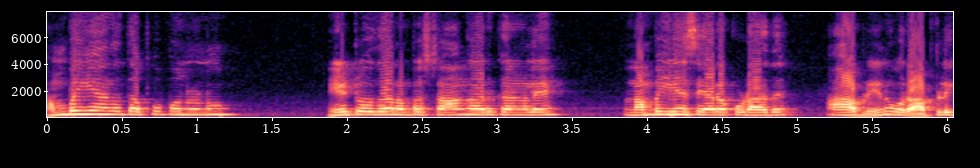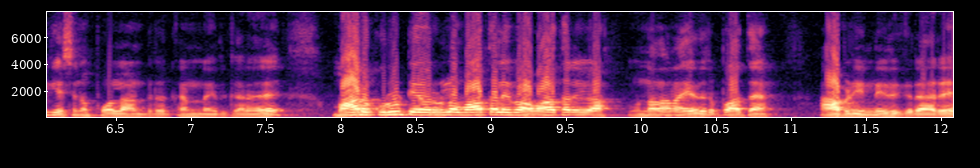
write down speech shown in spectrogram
நம்ம ஏன் அந்த தப்பு பண்ணணும்? நேட்டோ தான் ரொம்ப ஸ்ட்ராங்காக இருக்காங்களே. நம்ம ஏன் சேரக்கூடாது? ஆ அப்படின்னு ஒரு அப்ளிகேஷனை போடலான் இருக்கேன்னு இருக்காரு. மாறு குருட்டி அவர்களை வா தலைவா வா தலைவா. உன்னதான் நான் எதிர்பார்த்தேன். அப்படின்னு இருக்கிறாரு.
